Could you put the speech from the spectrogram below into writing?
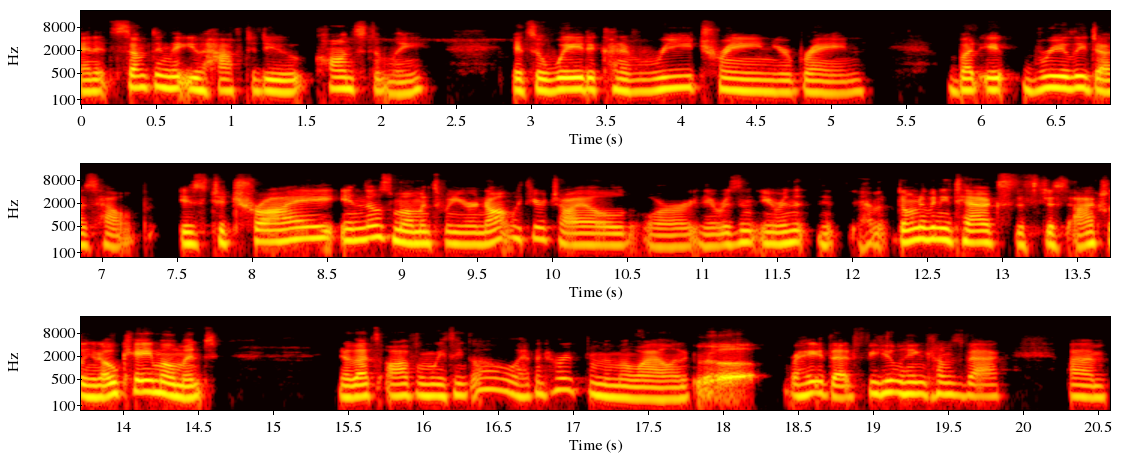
and it's something that you have to do constantly. It's a way to kind of retrain your brain but it really does help is to try in those moments when you're not with your child or there isn't you're in the, don't have any text it's just actually an okay moment. You know that's often we think oh i haven't heard from them in a while and right? That feeling comes back. Um,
